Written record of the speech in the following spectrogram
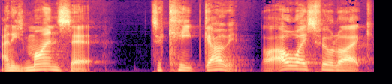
and his mindset to keep going. Like, I always feel like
